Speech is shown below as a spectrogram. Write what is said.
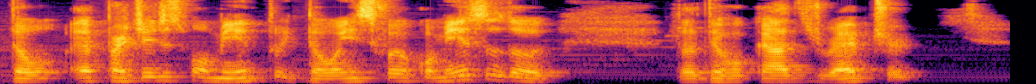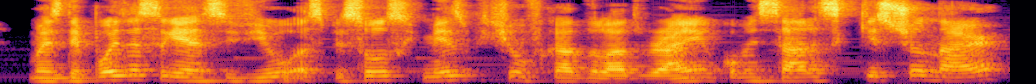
Então, a partir desse momento, então esse foi o começo do, da derrocada de Rapture. Mas depois dessa guerra civil, as pessoas, mesmo que tinham ficado do lado do Ryan, começaram a se questionar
